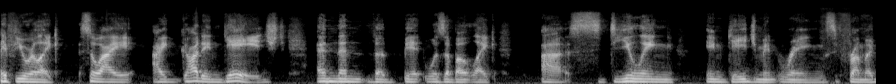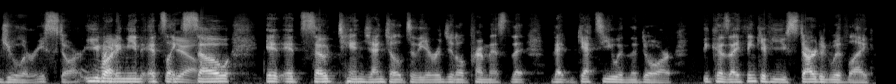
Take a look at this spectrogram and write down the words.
if you were like so i i got engaged and then the bit was about like uh stealing engagement rings from a jewelry store. You know what i mean? It's like Yeah. so it, it's so tangential to the original premise that that gets you in the door. Because i think if you started with like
